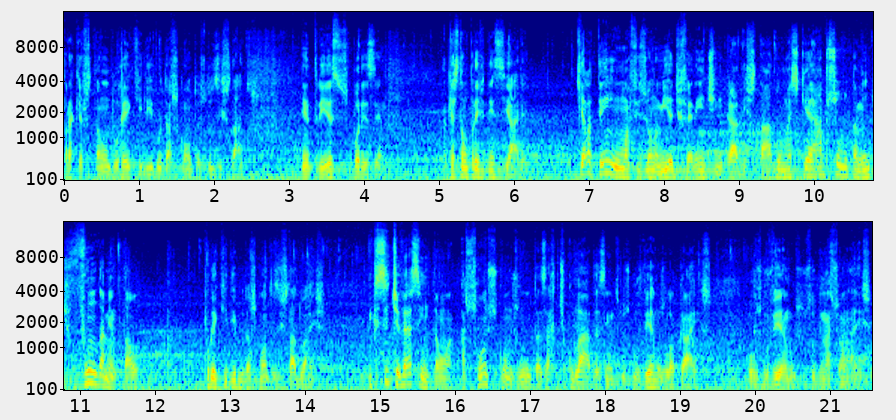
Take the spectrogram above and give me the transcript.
para a questão do reequilíbrio das contas dos estados. Entre esses, por exemplo, a questão previdenciária, que ela tem uma fisionomia diferente em cada estado, mas que é absolutamente fundamental para o equilíbrio das contas estaduais. E que se tivesse então ações conjuntas articuladas entre os governos locais, os governos subnacionais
